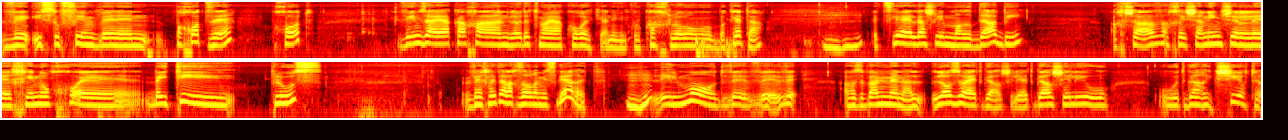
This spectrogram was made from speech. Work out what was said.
ואיסופים ופחות זה, פחות. ואם זה היה ככה, אני לא יודעת מה היה קורה, כי אני כל כך לא בקטע. אצלי הילדה שלי מרדה בי עכשיו, אחרי שנים של אה, חינוך אה, ביתי פלוס, והחליטה לחזור למסגרת, ללמוד, ו- ו- ו- אבל זה בא ממנה, לא זו האתגר שלי, האתגר שלי הוא, הוא אתגר רגשי יותר,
